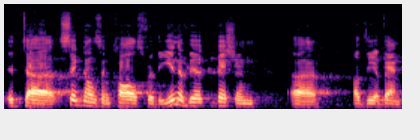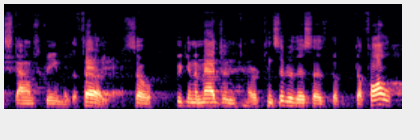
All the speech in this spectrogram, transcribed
it uh, signals and calls for the inhibition uh, of the events downstream of the failure. So we can imagine or consider this as the default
